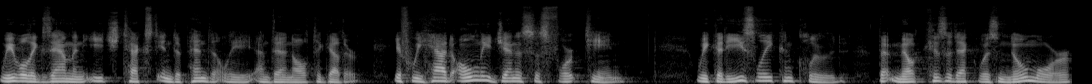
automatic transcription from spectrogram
We will examine each text independently and then all together. If we had only Genesis 14, we could easily conclude that Melchizedek was no more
